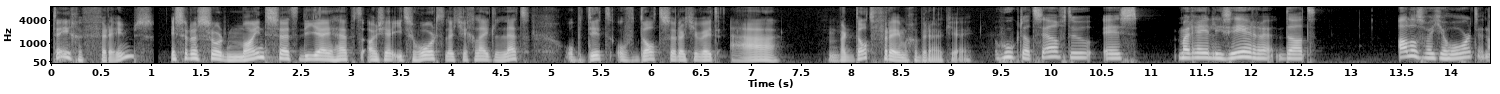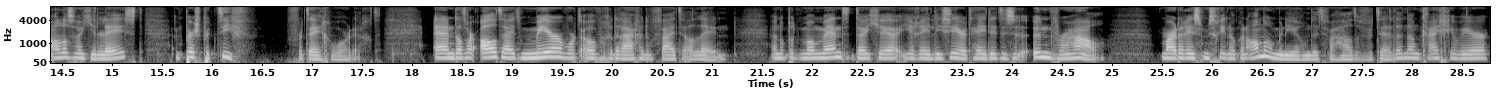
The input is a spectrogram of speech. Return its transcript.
tegen frames? Is er een soort mindset die jij hebt als jij iets hoort dat je gelijk let op dit of dat, zodat je weet, ah, maar dat frame gebruik jij? Hoe ik dat zelf doe, is maar realiseren dat alles wat je hoort en alles wat je leest een perspectief vertegenwoordigt. En dat er altijd meer wordt overgedragen dan feiten alleen. En op het moment dat je je realiseert, hé, hey, dit is een verhaal maar er is misschien ook een andere manier om dit verhaal te vertellen. Dan krijg je weer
